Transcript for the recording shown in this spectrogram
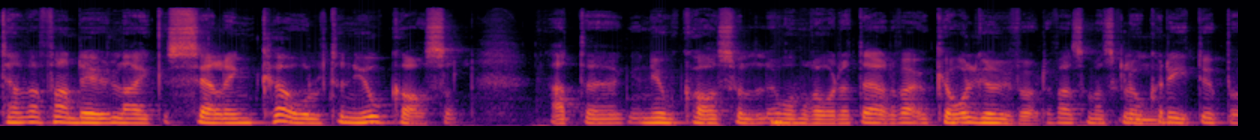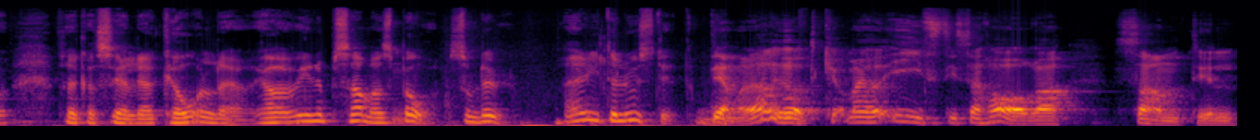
Tänk vad fan det är ju like selling coal to Newcastle. Att eh, Newcastle-området där, det var ju kolgruvor. Det var som man skulle åka dit upp och försöka sälja kol där. Jag är inne på samma spår som du. Det är lite lustigt. Den har jag aldrig hört. Man har is till Sahara, sand till...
